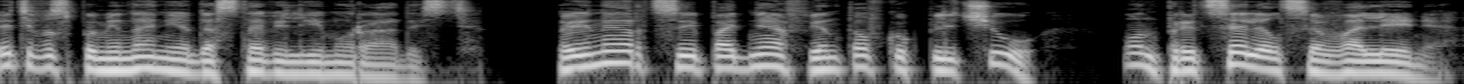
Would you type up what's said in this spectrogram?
Эти воспоминания доставили ему радость. По инерции, подняв винтовку к плечу, он прицелился в оленя.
